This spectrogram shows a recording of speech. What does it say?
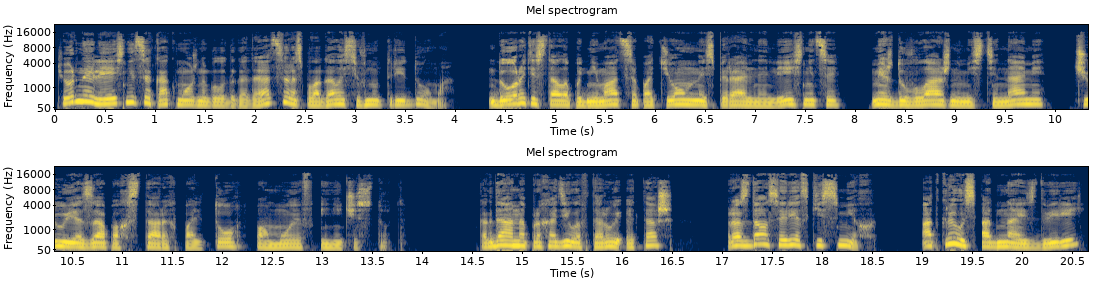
Черная лестница, как можно было догадаться, располагалась внутри дома. Дороти стала подниматься по темной спиральной лестнице между влажными стенами, чуя запах старых пальто, помоев и нечистот. Когда она проходила второй этаж, раздался резкий смех. Открылась одна из дверей,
